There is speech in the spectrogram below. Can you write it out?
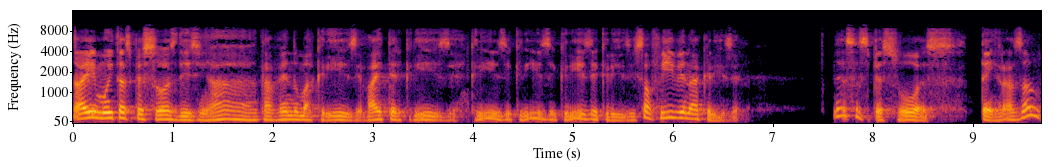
Aí muitas pessoas dizem: Ah, tá vendo uma crise, vai ter crise, crise, crise, crise, crise, só vive na crise. Essas pessoas têm razão.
